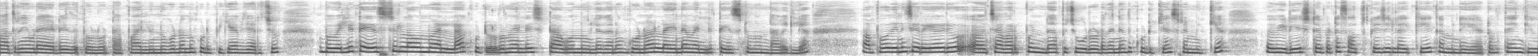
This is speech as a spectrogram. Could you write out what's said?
മാത്രമേ ഇവിടെ ആഡ് ചെയ്തിട്ടുള്ളൂ കേട്ടോ. അപ്പോൾ അല്ലുണ്ണു കൊണ്ടൊന്ന് കുടിപ്പിക്കാൻ വിചാരിച്ചു. അപ്പോൾ വലിയ ടേസ്റ്റ് ഉള്ളതൊന്നുമല്ല കുട്ടികൾക്കൊന്നും വലിയ ഇഷ്ടമാവുമൊന്നുമില്ല കാരണം ഗുണമുള്ളതിനെ വലിയ ടേസ്റ്റൊന്നും ഉണ്ടാവില്ല. അപ്പോൾ ഇതിന് ചെറിയൊരു ചവർപ്പുണ്ട്. അപ്പോൾ ചൂടോടെ തന്നെ അത് കുടിക്കാൻ ശ്രമിക്കുക. അപ്പോൾ വീഡിയോ ഇഷ്ടപ്പെട്ട സബ്സ്ക്രൈബ് ലൈക്ക് ചെയ്യുക കമന്റ് ചെയ്യുക കേട്ടോ. താങ്ക്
